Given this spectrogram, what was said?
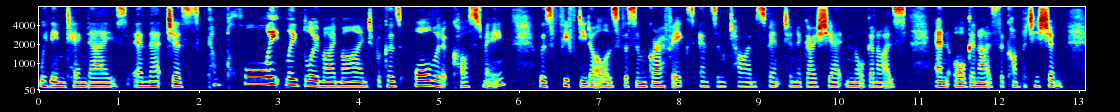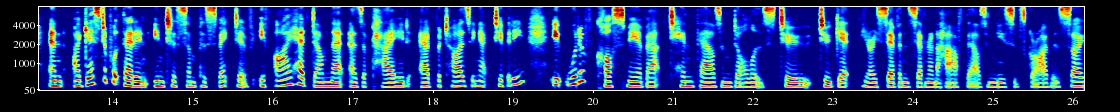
within 10 days. And that just completely blew my mind because all that it cost me was $50 for some graphics and some time spent to negotiate and organize and organize the competition. And I guess to put that in into some perspective, if I had done that as a paid advertising activity, it would have cost me about $10,000 to to get, you know, seven, seven and a half thousand new subscribers. So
